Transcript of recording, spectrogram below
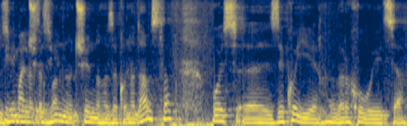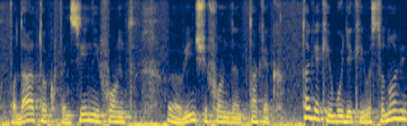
Згідно, згідно чинного законодавства, ось е, з якої вираховується податок, пенсійний фонд, е, в інші фонди, так як, так як і в будь-якій установі.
